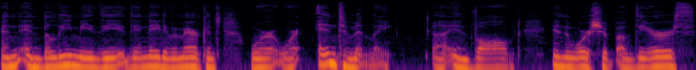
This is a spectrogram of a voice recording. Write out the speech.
and and believe me, the the Native Americans were were intimately uh, involved in the worship of the earth.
